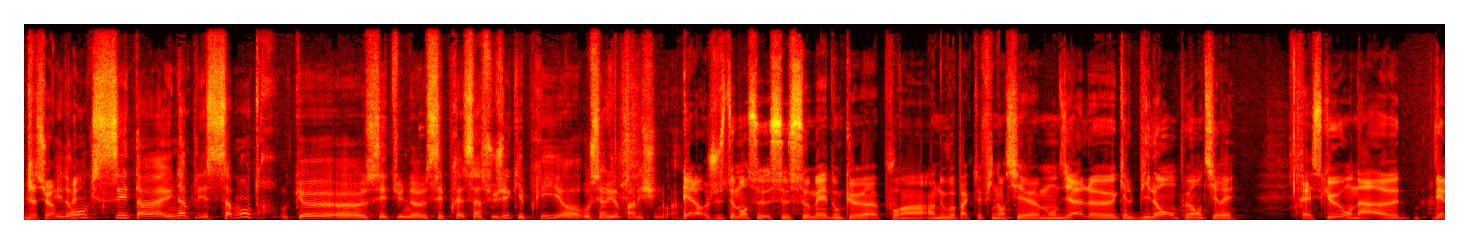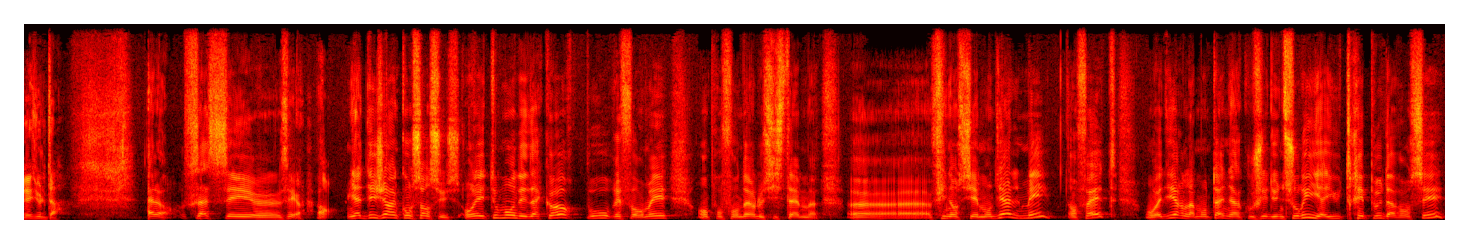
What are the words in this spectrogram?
Bien sûr. Et donc, c'est une, ça montre que c'est un sujet qui est pris au sérieux par les Chinois. Et alors, justement, ce, sommet donc, pour un, un, nouveau pacte financier mondial, quel bilan on peut en tirer? Est-ce qu'on a des résultats? Alors, ça, euh, c'est. alors, il y a déjà un consensus. Tout le monde est d'accord pour réformer en profondeur le système euh, financier mondial, mais en fait, on va dire, la montagne a accouché d'une souris. Il y a eu très peu d'avancées.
